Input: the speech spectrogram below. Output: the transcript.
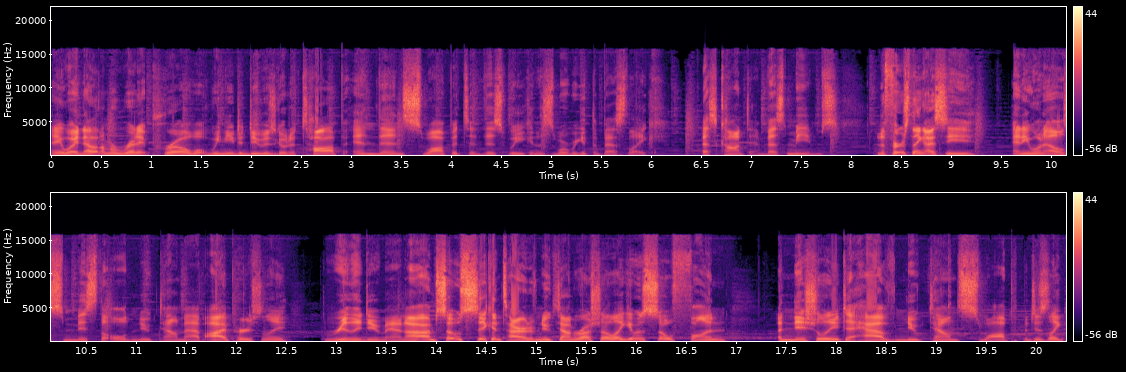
Anyway, now that I'm a Reddit pro, what we need to do is go to top and then swap it to this week, and this is where we get the best like best content, best memes. And the first thing I see anyone else miss the old Nuketown map? I personally really do, man. I am so sick and tired of Nuketown Russia. Like, it was so fun initially to have Nuketown swap, but just like,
